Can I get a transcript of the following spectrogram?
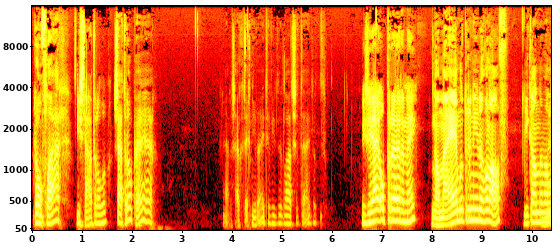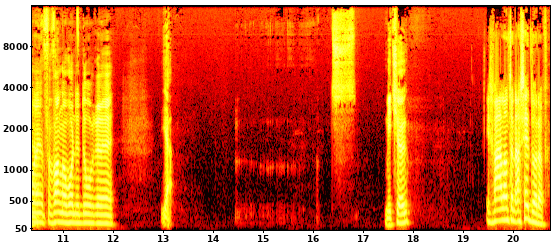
Ron Vlaar. Die staat er al op. Staat erop, hè? Ja. Ja, dan zou ik het echt niet weten wie de laatste tijd... Dat... Wie zou jij opperen, René? Nou, maar hij moet er in ieder geval af. Die kan er wel ja. uh, vervangen worden door, uh, ja, Mitchell. Is Waaland een AZ-dorp?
